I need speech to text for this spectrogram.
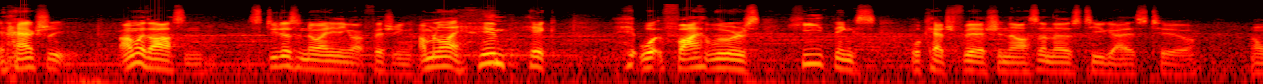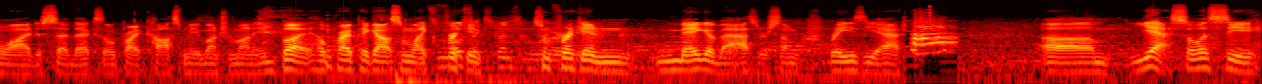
And actually, I'm with Austin. This dude doesn't know anything about fishing. I'm gonna let him pick what five lures he thinks will catch fish, and then I'll send those to you guys too. I don't know why I just said that because it'll probably cost me a bunch of money, but he'll probably pick out some like What's the most freaking, some freaking Megabass or some crazy ass. Um, yeah, so let's see.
